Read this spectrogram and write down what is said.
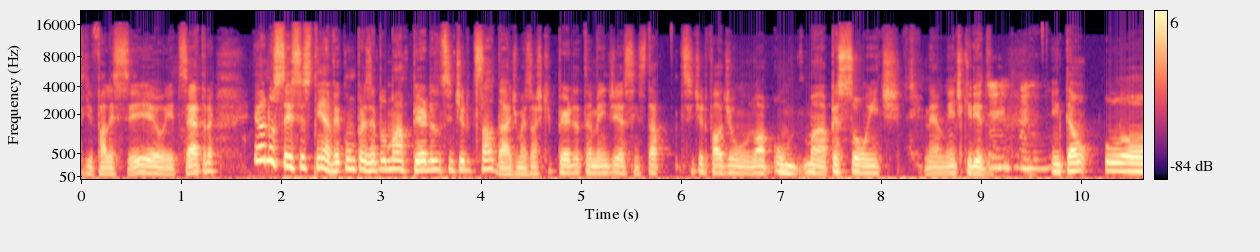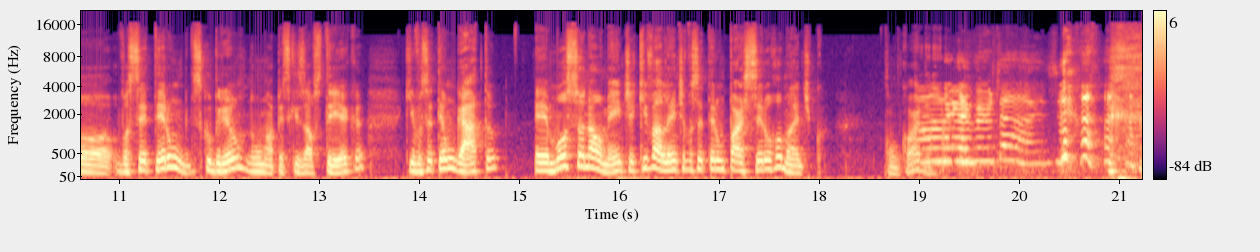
que faleceu, etc. Eu não sei se isso tem a ver com, por exemplo, uma perda no sentido de saudade, mas eu acho que perda também de, assim, você tá sentindo falta de um- uma, um- uma pessoa, um ente, né, um ente querido. Uhum. Então, o, você ter um. Descobriu numa pesquisa austríaca que você ter um gato é emocionalmente equivalente a você ter um parceiro romântico. Concorda? Ai, é verdade.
